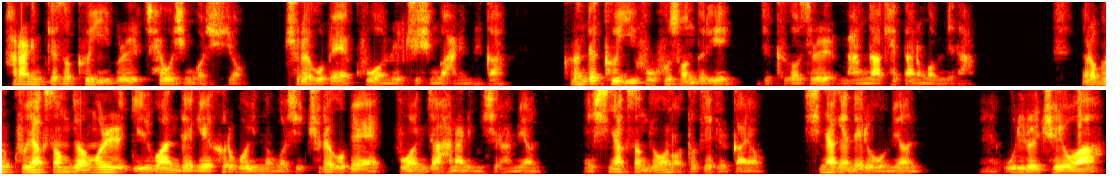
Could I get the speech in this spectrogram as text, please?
하나님께서 그 입을 채우신 것이죠. 출애굽의 구원을 주신 거 아닙니까? 그런데 그 이후 후손들이 이제 그것을 망각했다는 겁니다. 여러분 구약 성경을 일관되게 흐르고 있는 것이 출애굽의 구원자 하나님이시라면 신약 성경은 어떻게 될까요? 신약에 내려오면 우리를 죄와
